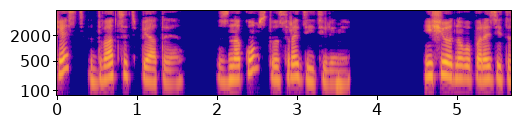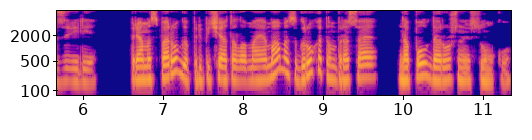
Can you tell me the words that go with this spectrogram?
Часть двадцать пятая. Знакомство с родителями. Еще одного паразита завели. Прямо с порога припечатала моя мама с грохотом, бросая на пол дорожную сумку.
